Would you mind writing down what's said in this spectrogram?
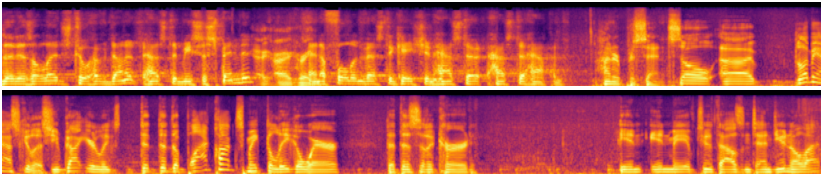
that is alleged to have done it has to be suspended. I, I agree. And a full investigation has to has to happen. Hundred percent. So uh, let me ask you this: You've got your leagues. Did, did the Blackhawks make the league aware that this had occurred in in May of 2010? Do you know that?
